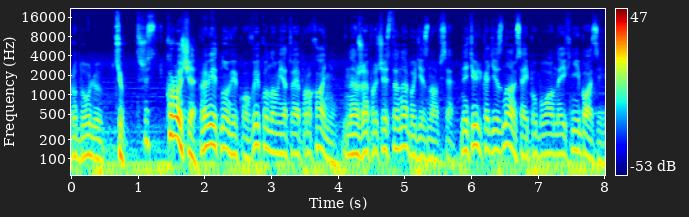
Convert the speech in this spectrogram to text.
про долю. Тю, щось. Коротше, привіт, Новіко. Виконав я твоє прохання. Невже про чисте небо дізнався? Не тільки дізнався, й побував на їхній базі.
